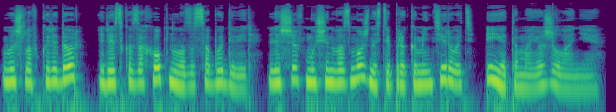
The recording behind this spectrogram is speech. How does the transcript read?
Вышла в коридор и резко захлопнула за собой дверь, лишив мужчин возможности прокомментировать и это мое желание.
